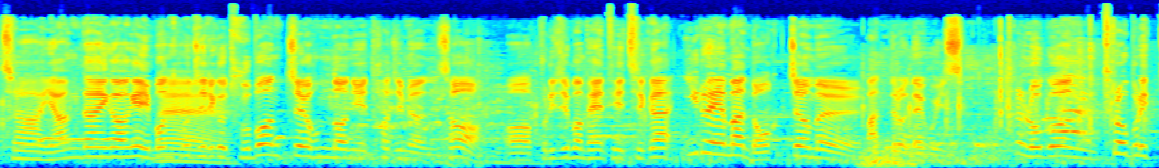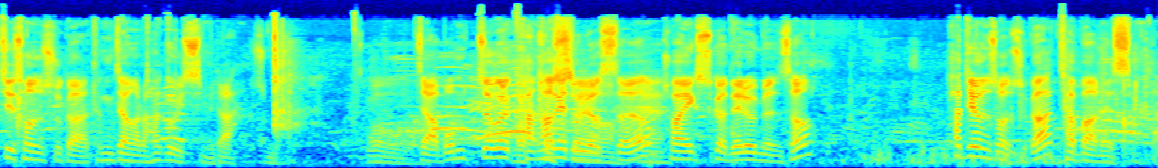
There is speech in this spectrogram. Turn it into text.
자 양다이강의 이번 네. 호지리그 두 번째 홈런이 터지면서 어, 브리즈번 벤티치가 1회에만 넉 점을 만들어내고 있습니다. 로건 트로브리지 선수가 등장을 하고 있습니다. 어. 자 몸쪽을 강하게 먹혔어요. 돌렸어요. 네. 좌익수가 내려오면서 하재훈 선수가 잡아냈습니다.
